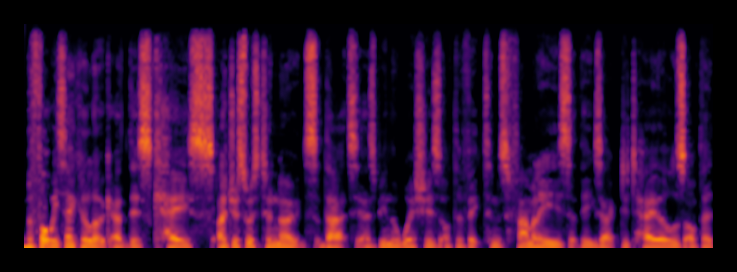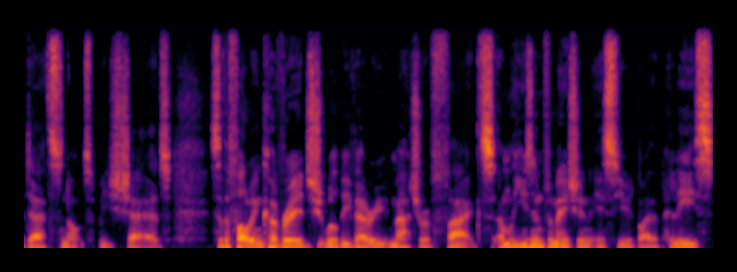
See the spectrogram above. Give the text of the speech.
Before we take a look at this case, I just wish to note that it has been the wishes of the victims' families that the exact details of their deaths not be shared. So the following coverage will be very matter of fact and will use information issued by the police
